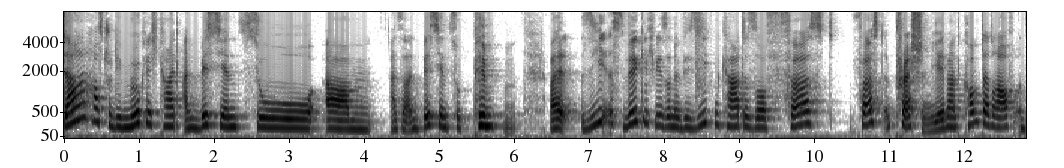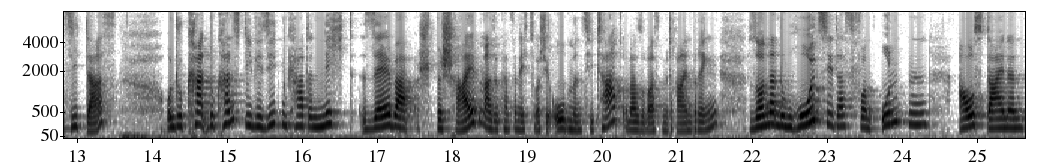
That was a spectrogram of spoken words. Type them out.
da hast du die Möglichkeit, ein bisschen zu, ähm, also ein bisschen zu pimpen weil sie ist wirklich wie so eine Visitenkarte, so First, First Impression. Jemand kommt da drauf und sieht das. Und du, kann, du kannst die Visitenkarte nicht selber beschreiben, also du kannst da nicht zum Beispiel oben ein Zitat oder sowas mit reinbringen, sondern du holst dir das von unten aus deinen,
